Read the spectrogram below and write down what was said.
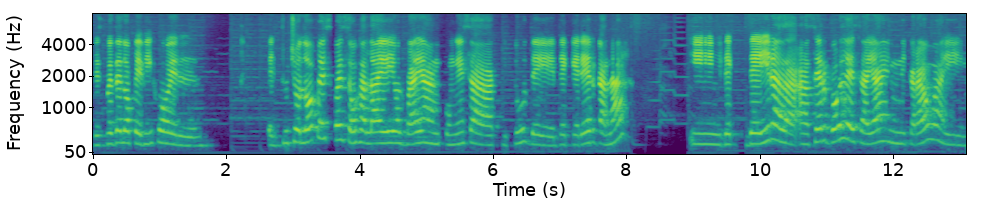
después de lo que dijo el, el Chucho López, pues ojalá ellos vayan con esa actitud de, querer ganar y de, ir a, hacer goles allá en Nicaragua y,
